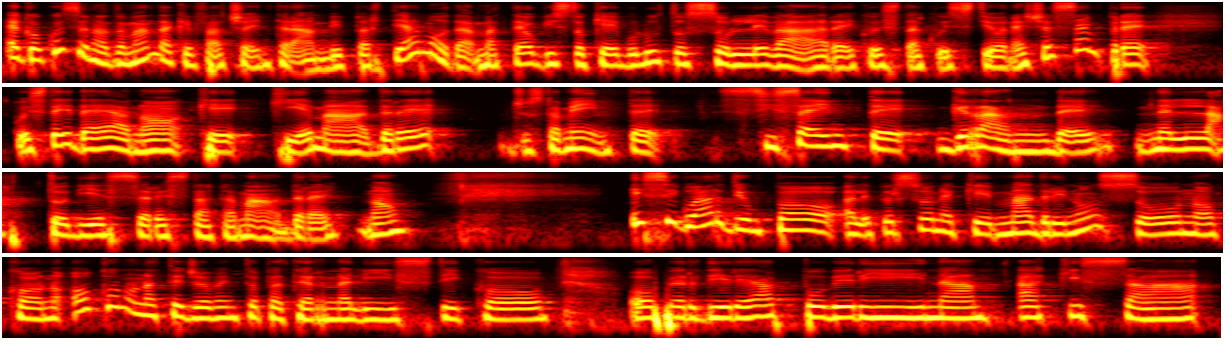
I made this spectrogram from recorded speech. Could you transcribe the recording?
Ecco, questa è una domanda che faccio a entrambi. Partiamo da Matteo, visto che hai voluto sollevare questa questione. C'è sempre questa idea no, che chi è madre giustamente si sente grande nell'atto di essere stata madre, no? E si guardi un po' alle persone che madri non sono con, o con un atteggiamento paternalistico o per dire ah poverina, ah chissà,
